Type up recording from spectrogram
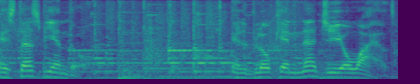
Estás viendo el bloque Nat Geo Wild.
